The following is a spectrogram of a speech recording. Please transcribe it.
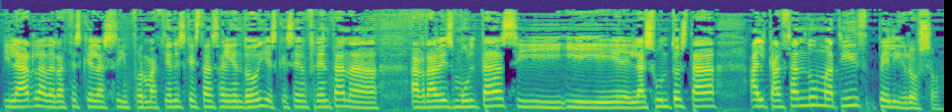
Pilar, la verdad es que las informaciones que están saliendo hoy es que se enfrentan a, a graves multas y, y el asunto está alcanzando un matiz peligroso.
